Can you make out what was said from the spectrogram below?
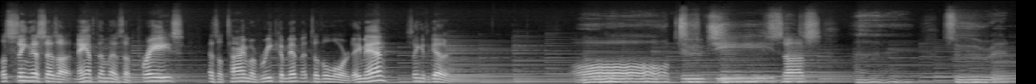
Let's sing this as an anthem, as a praise, as a time of recommitment to the Lord. Amen? Sing it together. All to Jesus I surrender.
